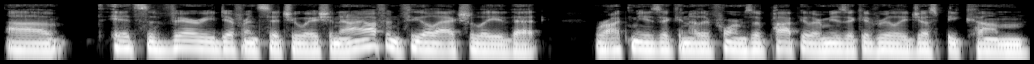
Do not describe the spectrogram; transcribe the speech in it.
Uh, it's a very different situation. And I often feel actually that rock music and other forms of popular music have really just become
